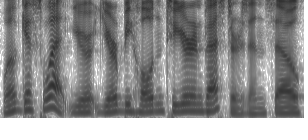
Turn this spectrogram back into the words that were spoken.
well, guess what? You're you're beholden to your investors, and so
